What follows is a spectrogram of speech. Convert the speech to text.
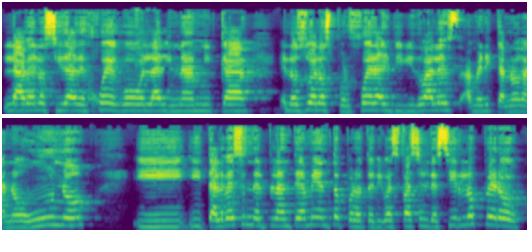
la velocidad de juego, la dinámica, los duelos por fuera individuales, América no ganó uno y, tal vez en el planteamiento, pero te digo, es fácil decirlo, pero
